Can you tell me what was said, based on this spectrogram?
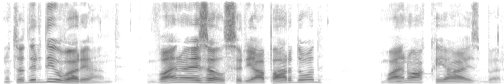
Nu, tad ir divi varianti. Vai nu ezels ir jāpārdod, vai no aka jāizber.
